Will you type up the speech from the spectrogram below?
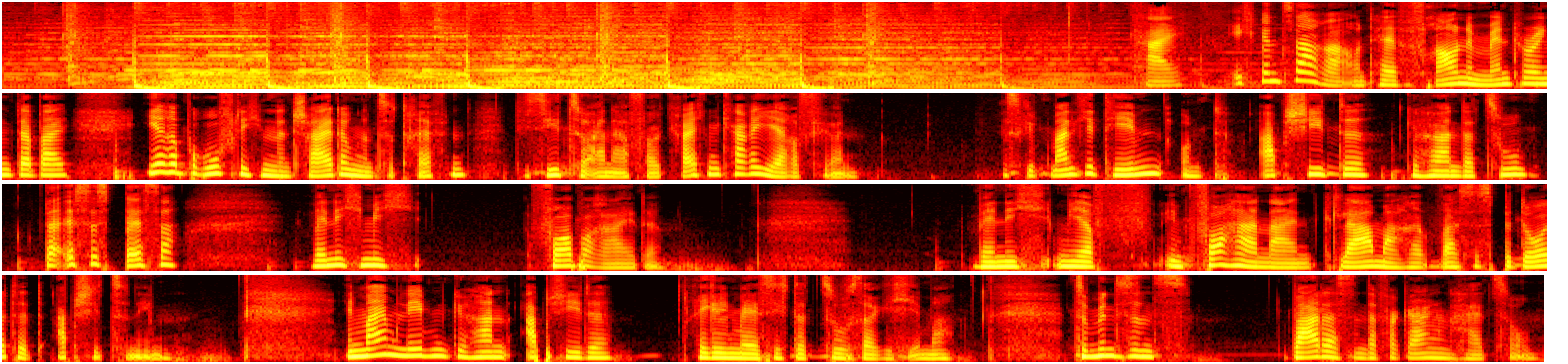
Ich bin Sarah und helfe Frauen im Mentoring dabei, ihre beruflichen Entscheidungen zu treffen, die sie zu einer erfolgreichen Karriere führen. Es gibt manche Themen und Abschiede gehören dazu. Da ist es besser, wenn ich mich vorbereite. Wenn ich mir im Vorhinein klar mache, was es bedeutet, Abschied zu nehmen. In meinem Leben gehören Abschiede regelmäßig dazu, sage ich immer. Zumindestens war das in der Vergangenheit so.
